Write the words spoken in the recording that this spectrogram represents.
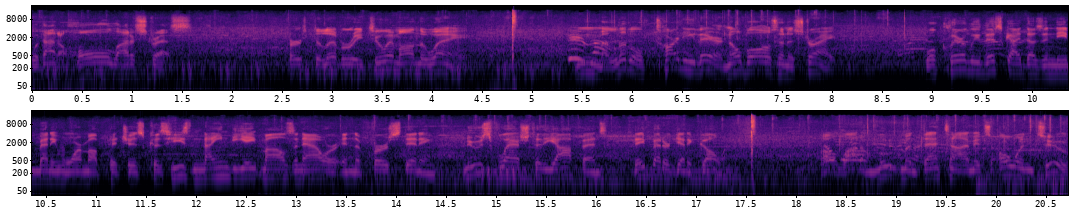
without a whole lot of stress. First delivery to him on the way. Mm, a little tardy there. No balls and a strike. Well, clearly this guy doesn't need many warm-up pitches because he's 98 miles an hour in the first inning. Newsflash to the offense, they better get it going. A lot of movement that time. It's 0-2.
